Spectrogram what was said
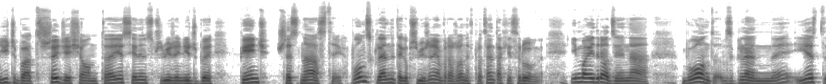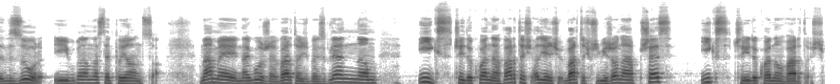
Liczba 30 jest jednym z przybliżeń liczby 5 szesnastych. Błąd względny tego przybliżenia wyrażony w procentach jest równy. I moi drodzy, na błąd względny jest wzór i wygląda następująco. Mamy na górze wartość bezwzględną, x, czyli dokładna wartość, odjąć wartość przybliżona przez x, czyli dokładną wartość.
